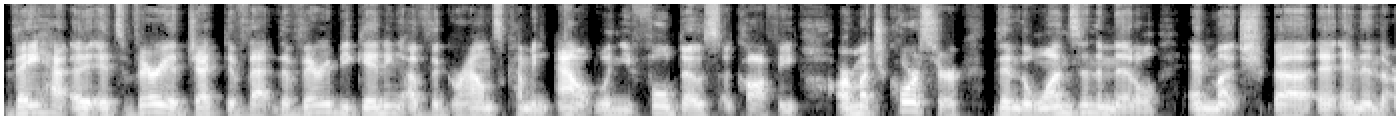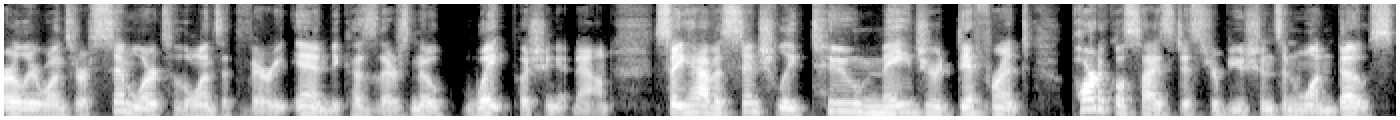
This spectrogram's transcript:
they have it's very objective that the very beginning of the grounds coming out when you full dose a coffee are much coarser than the ones in the middle, and much uh, and then the earlier ones are similar to the ones at the very end because there's no weight pushing it down. So you have essentially two major different particle size distributions in one dose,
